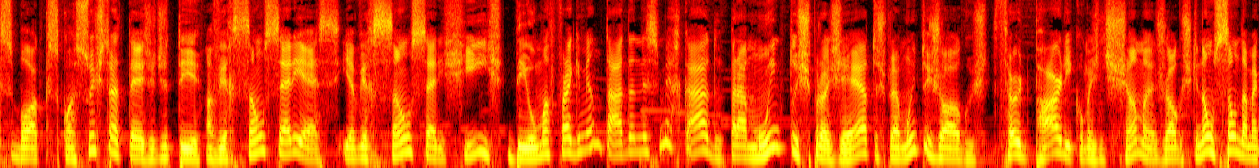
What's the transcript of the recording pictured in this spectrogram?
Xbox, com a sua estratégia de ter a versão Série S e a versão Série X, deu uma fragmentada nesse mercado. Para muitos projetos, para muitos jogos third party, como a gente chama, jogos que não são da Microsoft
